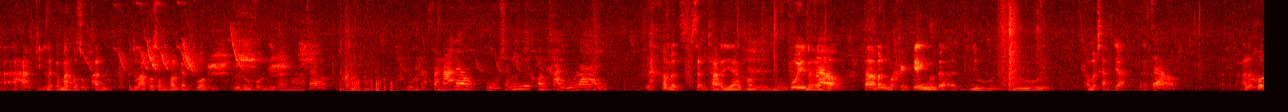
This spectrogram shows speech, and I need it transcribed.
หาอาหารกินแล้วก็มาผสมพันธุ์ก็จะมาผสมพันธุ์กันช่วงฤดูฝนนี่ครับอ๋อเจ้า ดูลักษณะแล้วปูชนิดนี้ค่อนข้างรู้ไล่มันสัญชาตญาณของปูห้วยนะครับเจ้าถ้ามันแข็งแกร่งมันก็อยู่อยู่ธรรมชาติยากนะครับเจ้าอนาคต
